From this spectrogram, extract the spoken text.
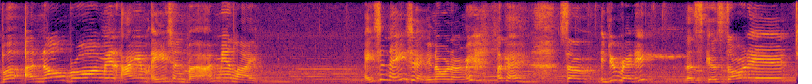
But uh, no bro, I mean I am Asian but I mean like Asian Asian, you know what I mean? Okay, so you ready? Let's get started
